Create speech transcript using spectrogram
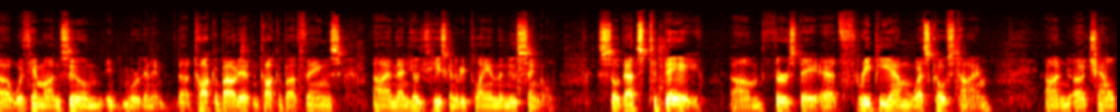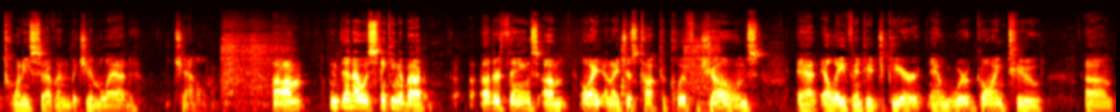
uh, with him on Zoom. We're going to uh, talk about it and talk about things, uh, and then he's going to be playing the new single. So that's today, um, Thursday at 3 p.m. West Coast time on uh, channel 27, the Jim Ladd channel. Um, and then I was thinking about other things. Um, oh, I, and I just talked to Cliff Jones at LA Vintage Gear, and we're going to um,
